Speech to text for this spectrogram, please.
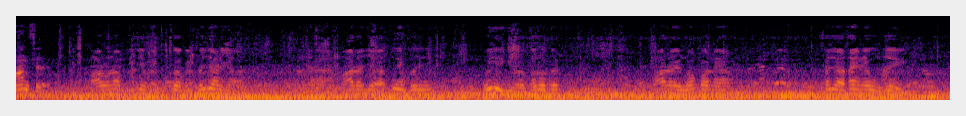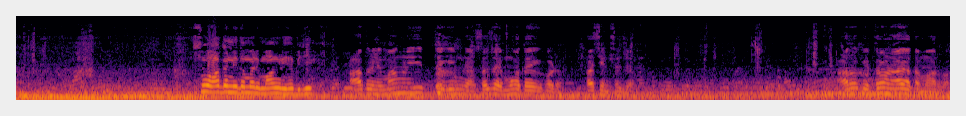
માંગ છે. મારું નામ વિજયભાઈ ફુગાભાઈ બજાણિયા અને મારે જે હતું એ બધું ભૂલી ગયું બરોબર? મારે એ લોકોને સજા થાય ને એવું જોઈએ. શું આગળની તમારી માંગણી છે બીજી? આગળની માંગણી એ જ કે એમને સજા મોત આવી પડે ફાંસીની સજા. આરોપી ત્રણ આવ્યા હતા મારવા.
